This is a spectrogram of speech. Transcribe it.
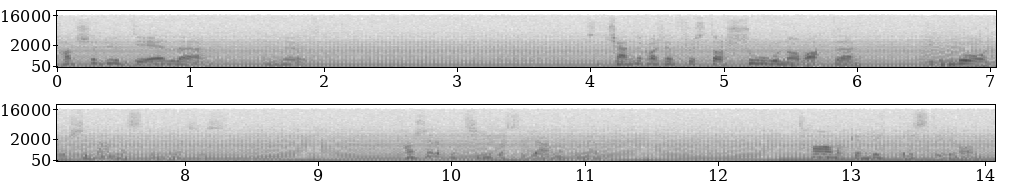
Kanskje du deler en nød. Så kjenner du kanskje en frustrasjon over at eh, jeg når jo ikke mennesket med Jesus. Kanskje er det på tide å gjøre noe med det. Ta noen litt dristige valg.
